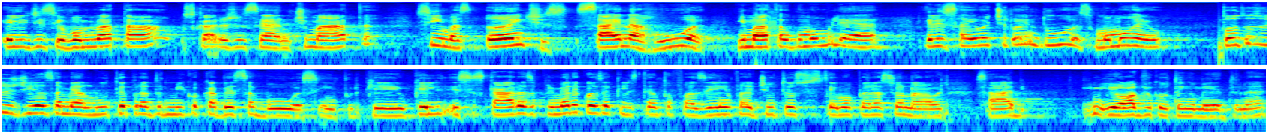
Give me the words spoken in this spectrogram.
ele disse: Eu vou me matar. Os caras disseram: Te mata. Sim, mas antes sai na rua e mata alguma mulher. Ele saiu, atirou em duas, uma morreu. Todos os dias a minha luta é para dormir com a cabeça boa, assim, porque o que esses caras, a primeira coisa que eles tentam fazer é invadir o teu sistema operacional, sabe? E óbvio que eu tenho medo, né?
